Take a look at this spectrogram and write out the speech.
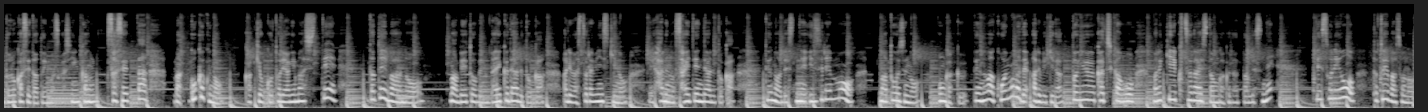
驚かせたといいますか震撼させた、まあ、五角の楽曲を取り上げまして例えばあの、まあ、ベートーベンの「第九」であるとかあるいはストラビンスキーの「春の祭典」であるとかっていうのはですねいずれもまあ、当時の音楽っていうのはこういうものであるべきだという価値観をまるっきり覆した音楽だったんですね。でそれを例えばその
